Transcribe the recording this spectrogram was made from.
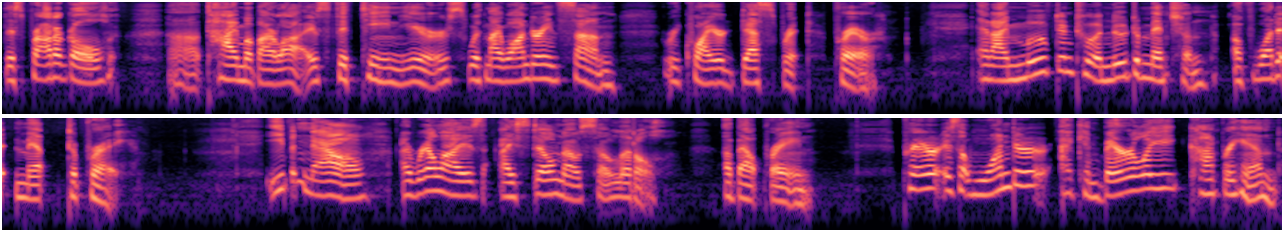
this prodigal uh, time of our lives, 15 years, with my wandering son, required desperate prayer. And I moved into a new dimension of what it meant to pray. Even now, I realize I still know so little about praying. Prayer is a wonder I can barely comprehend.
